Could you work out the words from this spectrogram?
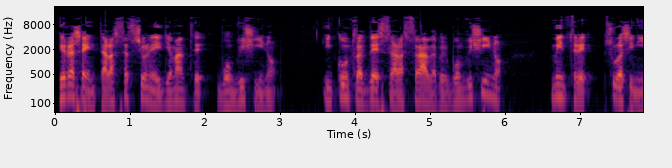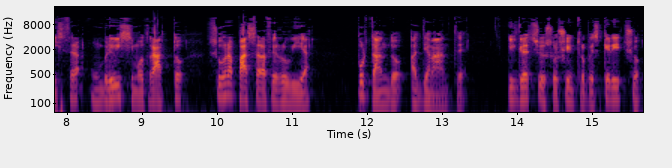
e rasenta la stazione di Diamante Buonvicino, incontra a destra la strada per Buonvicino, mentre sulla sinistra un brevissimo tratto sovrappassa la ferrovia, portando a Diamante, il grazioso centro peschereccio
